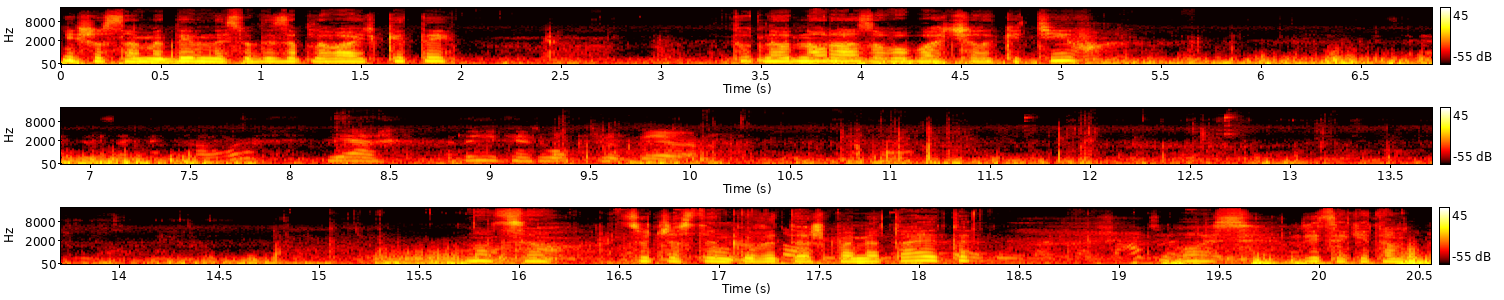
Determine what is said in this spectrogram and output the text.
І що саме дивне, сюди запливають кити. Тут неодноразово бачили китів. Walk to there. Ну, цю, цю частинку ви теж пам'ятаєте. Ось, дивіться, які там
